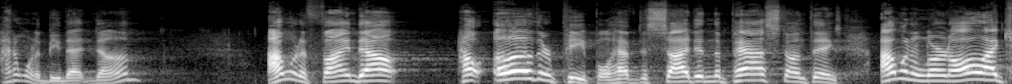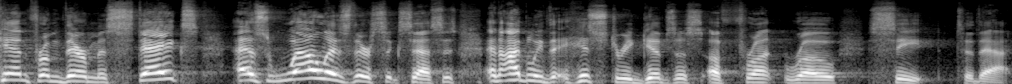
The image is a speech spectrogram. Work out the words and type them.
I don't want to be that dumb. I want to find out how other people have decided in the past on things. I want to learn all I can from their mistakes as well as their successes. And I believe that history gives us a front row seat to that.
